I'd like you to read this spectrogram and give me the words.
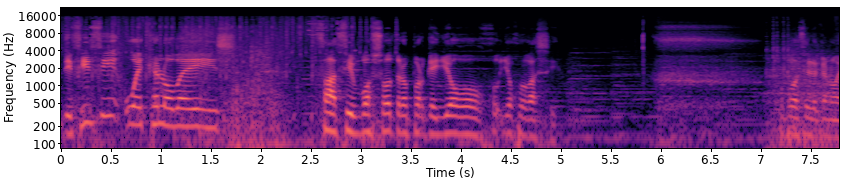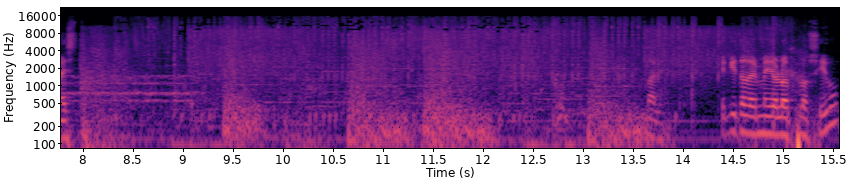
¿Difícil o es que lo veis fácil vosotros porque yo, yo juego así? No puedo decirle que no es esto. Vale. Te quito del medio lo explosivo.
